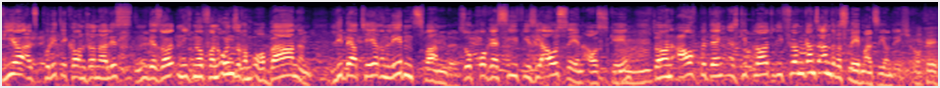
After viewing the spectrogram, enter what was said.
wir als Politiker und Journalisten, wir sollten nicht nur von unserem urbanen, libertären Lebenswandel, so progressiv wie sie aussehen, ausgehen, mhm. sondern auch bedenken, es gibt Leute, die führen ein ganz anderes Leben als Sie und ich. Okay,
